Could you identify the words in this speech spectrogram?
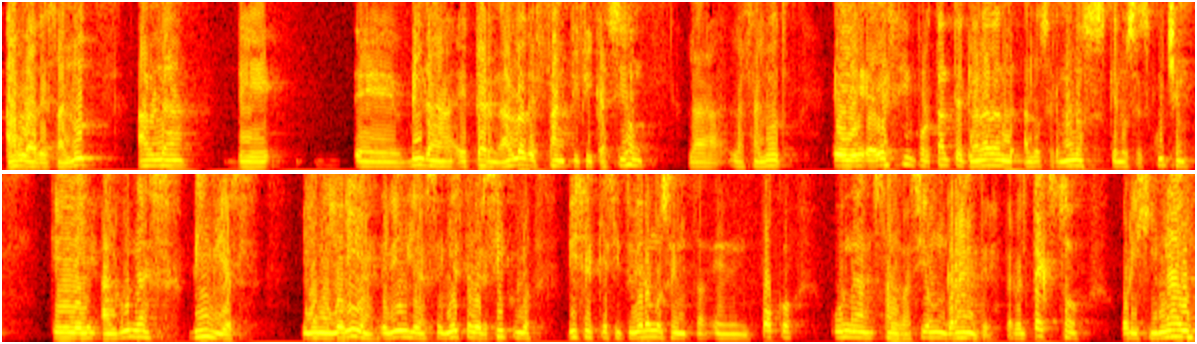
habla de salud, habla de vida eterna, habla de santificación, la, salud. Eh, es importante aclarar a los hermanos que nos escuchan que algunas Biblias y la mayoría de Biblias en este versículo dice que si tuviéramos en, poco una salvación grande, pero el texto original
